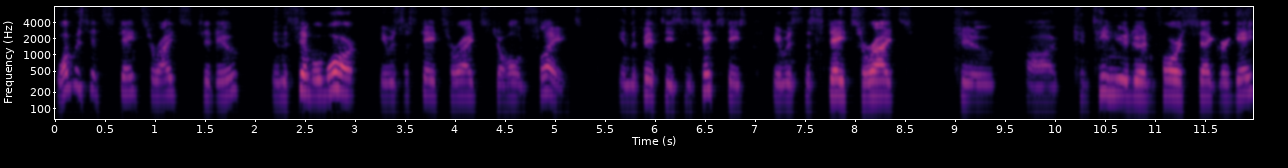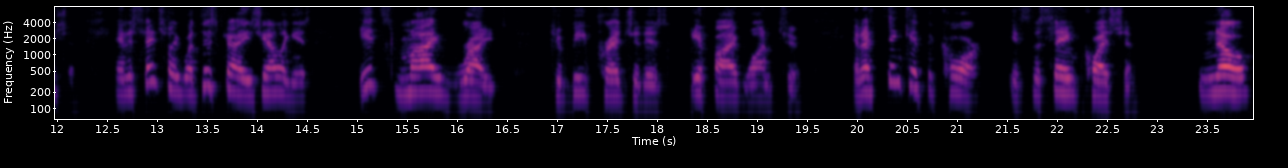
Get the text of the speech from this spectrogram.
What was it states' rights to do? In the Civil War, it was the states' rights to hold slaves. In the 50s and 60s, it was the states' rights to uh, continue to enforce segregation. And essentially, what this guy is yelling is it's my right to be prejudiced if I want to. And I think at the core, it's the same question. No,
